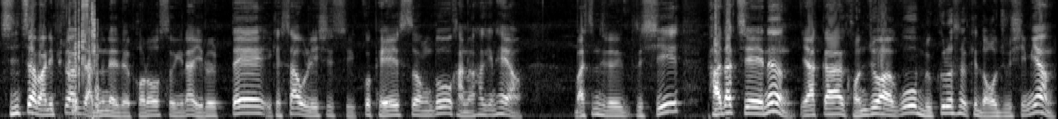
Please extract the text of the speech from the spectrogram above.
진짜 많이 필요하지 않는 애들 버러우성이나 이럴 때 이렇게 쌓아 올리실 수 있고 배회성도 가능하긴 해요 말씀드렸듯이 바닥재는 약간 건조하고 물그릇을 이렇게 넣어주시면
